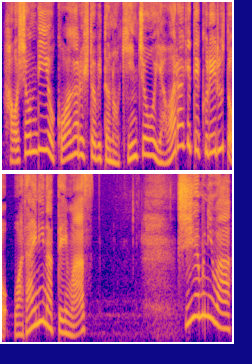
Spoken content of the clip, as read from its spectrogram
ハオション D を怖がる人々の緊張を和らげてくれると話題になっています。CM には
